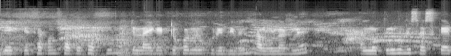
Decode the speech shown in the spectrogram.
দেখতে থাকুন, সাথে থাকুন, একটা লাইক একটা কমেন্ট করে দিবেন, ভালো লাগলে। আর নতুন হলে সাবস্ক্রাইব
